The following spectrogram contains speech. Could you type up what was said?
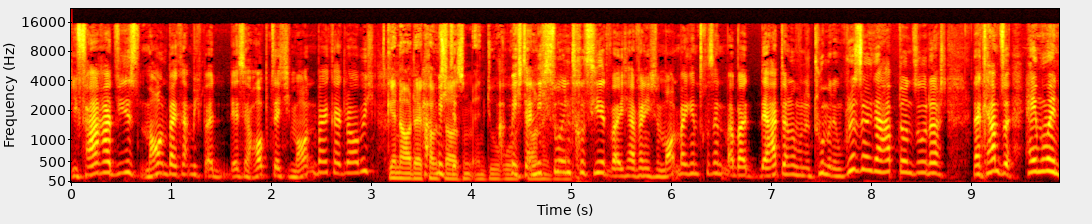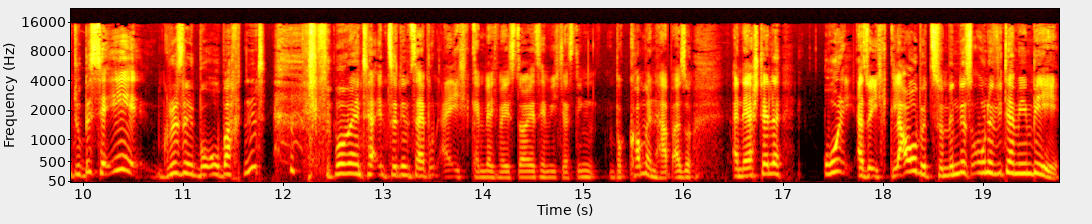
die Fahrradvideos, Mountainbiker hat mich bei, der ist ja hauptsächlich Mountainbiker, glaube ich. Genau, der kommt mich aus da- dem Enduro. Hat mich da nicht so interessiert, weil ich einfach nicht so Mountainbike interessant bin, aber der hat dann irgendwie eine Tour mit dem Grizzle gehabt und so. Da- Dann kam so, hey Moment, du bist ja eh Grizzle beobachtend. Momentan zu dem Zeitpunkt, ich kann gleich mal die Story erzählen, wie ich das Ding bekommen habe. Also an der Stelle, oh, also ich glaube zumindest ohne Vitamin B.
